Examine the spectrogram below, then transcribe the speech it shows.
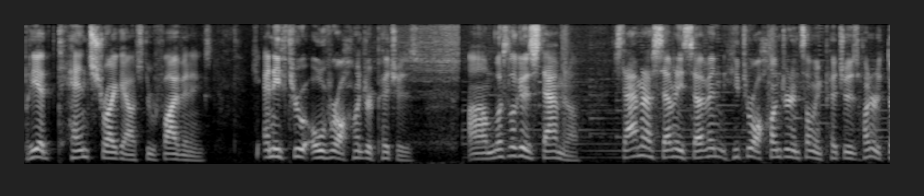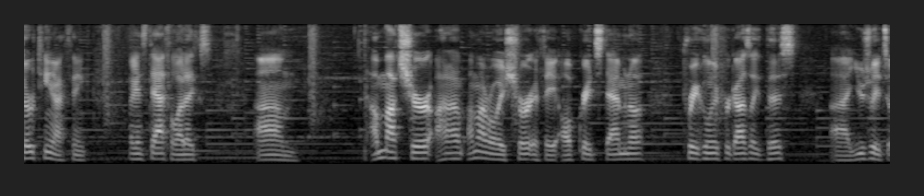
but he had 10 strikeouts through five innings. And he threw over 100 pitches. Um, let's look at his stamina. Stamina 77. He threw 100 and something pitches, 113 I think, against the Athletics. Um, I'm not sure. I'm not really sure if they upgrade stamina frequently for guys like this. Uh, usually, it's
